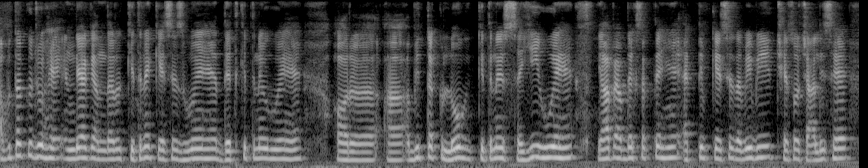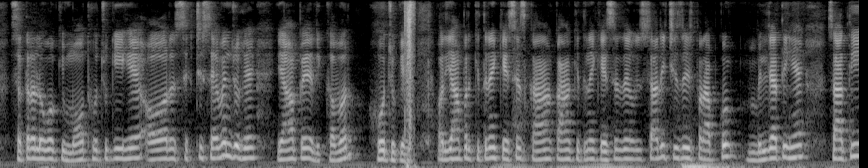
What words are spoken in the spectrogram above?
अब तक जो है इंडिया के अंदर कितने केसेस हुए हैं डेथ कितने हुए हैं और अभी तक लोग कितने सही हुए हैं, यहाँ पे आप देख सकते हैं एक्टिव केसेस अभी भी 640 है 17 लोगों की मौत हो चुकी है और 67 जो है, यहाँ पे रिकवर हो चुके हैं। और यहाँ पर कितने केसेस कहाँ कहाँ कितने केसेस हैं सारी चीज़ें इस पर आपको मिल जाती हैं। साथ ही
